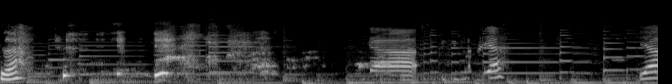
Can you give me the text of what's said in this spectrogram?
lah. Ya gimana ya? Ya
